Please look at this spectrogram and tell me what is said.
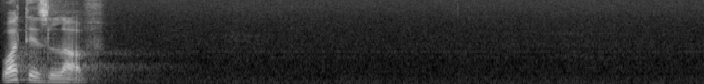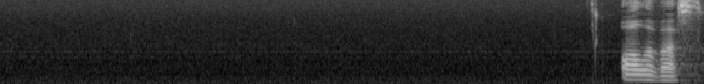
What is love? All of us.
